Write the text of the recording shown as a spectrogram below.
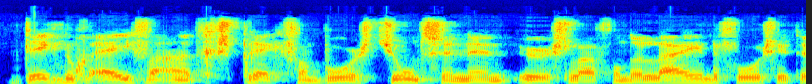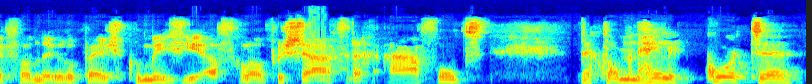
Denk nog even aan het gesprek van Boris Johnson en Ursula von der Leyen, de voorzitter van de Europese Commissie, afgelopen zaterdagavond. Daar kwam een hele korte,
